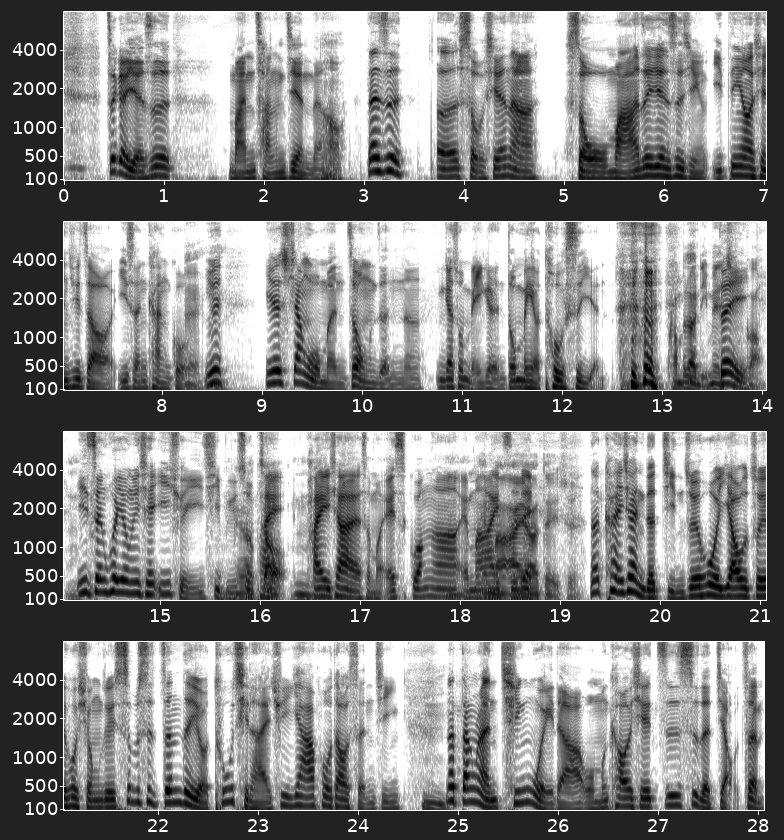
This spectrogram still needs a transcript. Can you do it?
这个也是蛮常见的哈、嗯。但是呃，首先呢、啊，手麻这件事情一定要先去找医生看过，因为因为像我们这种人呢，应该说每一个人都没有透视眼，看不到里面的情况。对，医生会用一些医学仪器，比如说拍拍一下什么 X 光啊、MRI 之类，对，那看一下你的颈椎或腰椎或胸椎是不是真的有凸起来去压迫到神经。嗯，那当然轻微的啊，我们靠一些姿势的矫正，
